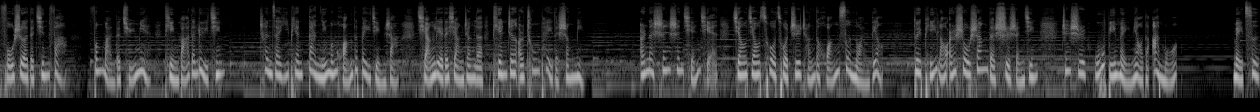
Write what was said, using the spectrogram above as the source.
辐射的金发，丰满的菊面，挺拔的绿茎。衬在一片淡柠檬黄的背景上，强烈的象征了天真而充沛的生命。而那深深浅浅、交交错错织成的黄色暖调，对疲劳而受伤的视神经，真是无比美妙的按摩。每次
